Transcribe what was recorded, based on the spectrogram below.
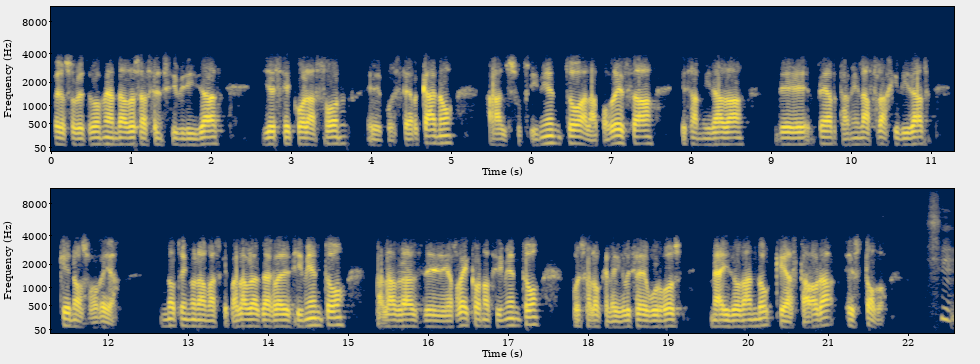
pero sobre todo me han dado esa sensibilidad y ese corazón eh, pues cercano al sufrimiento, a la pobreza, esa mirada de ver también la fragilidad que nos rodea. no tengo nada más que palabras de agradecimiento, palabras de reconocimiento, pues a lo que la Iglesia de Burgos me ha ido dando, que hasta ahora es todo. Hmm.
